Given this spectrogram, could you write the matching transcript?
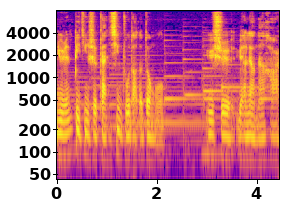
女人毕竟是感性主导的动物，于是原谅男孩。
